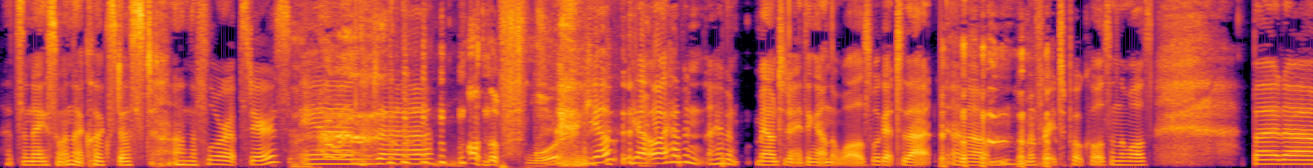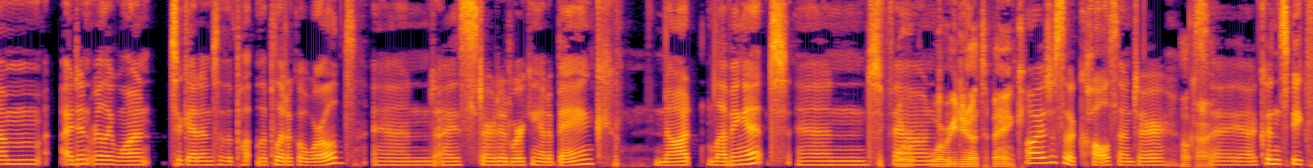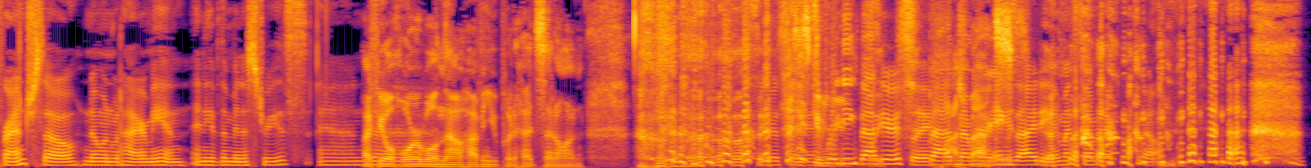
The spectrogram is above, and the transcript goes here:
That's a nice one that collects dust on the floor upstairs. And uh, On the floor? yep, yeah. Oh, I haven't, I haven't mounted anything on the walls. We'll get to that. Um, I'm afraid to poke holes in the walls. But um, I didn't really want to get into the, po- the political world, and I started working at a bank, not loving it, and found. what were you doing at the bank? Oh, I was just at a call center. Okay. So I uh, couldn't speak French, so no one would hire me in any of the ministries. And I feel uh, horrible now having you put a headset on. Seriously, giving you, Bringing back like, seriously bad flashbacks. memories. anxiety in my stomach. no,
